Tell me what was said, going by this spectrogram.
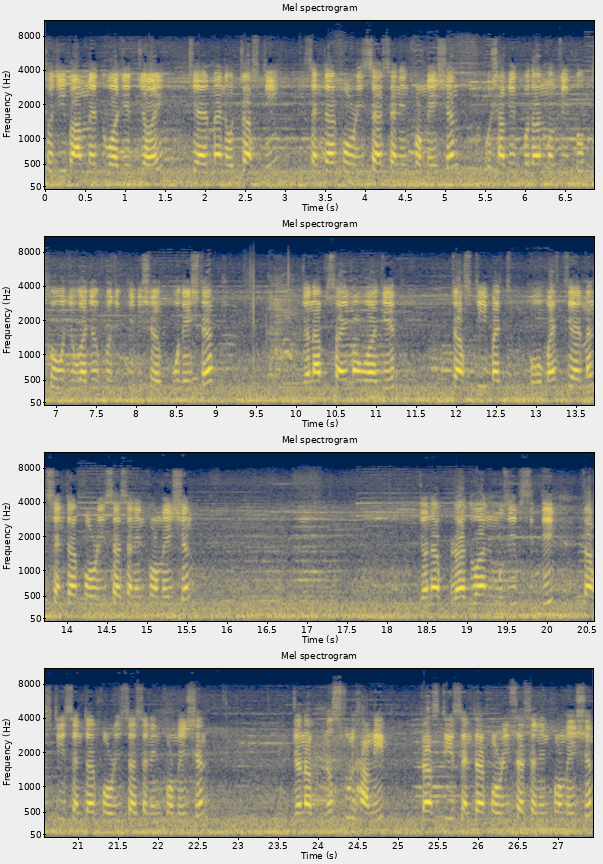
সজীব আহমেদ ওয়াজেদ জয়, চেয়ারম্যান ও trustee, centre for research and information ও সাবেক প্রধানমন্ত্রী তথ্য ও যোগাযোগ প্রযুক্তি বিষয়ক উপদেষ্টা জনাব সাইমা ওয়াজেদ ট্রাস্টি বা- ও vice chairman centre for research and information জনাব Radwan Mujib Siddique trustee centre for research and information জনাব Nasrul Hamid trustee centre for research and information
